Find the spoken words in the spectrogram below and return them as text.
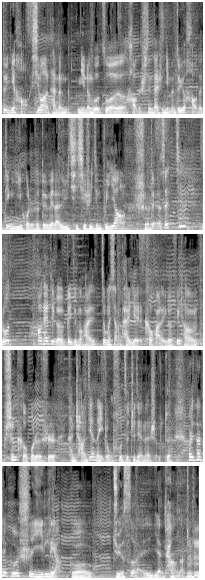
对你好，希望他能你能够做好的事情。但是你们对于好的定义，或者说对未来的预期，其实已经不一样了。是对，所以其实如果抛开这个背景的话，这么想，它也刻画了一个非常深刻或者是很常见的一种父子之间的什么。对，而且他这歌是以两个角色来演唱的，就是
